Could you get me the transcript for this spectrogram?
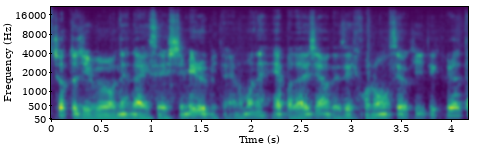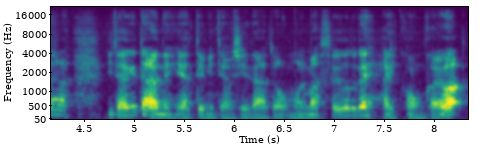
ちょっと自分をね、内省してみるみたいなのもね、やっぱ大事なので、ぜひこの音声を聞いてくれたら、いただけたらね、やってみてほしいなと思います。ということで、はい、今回は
